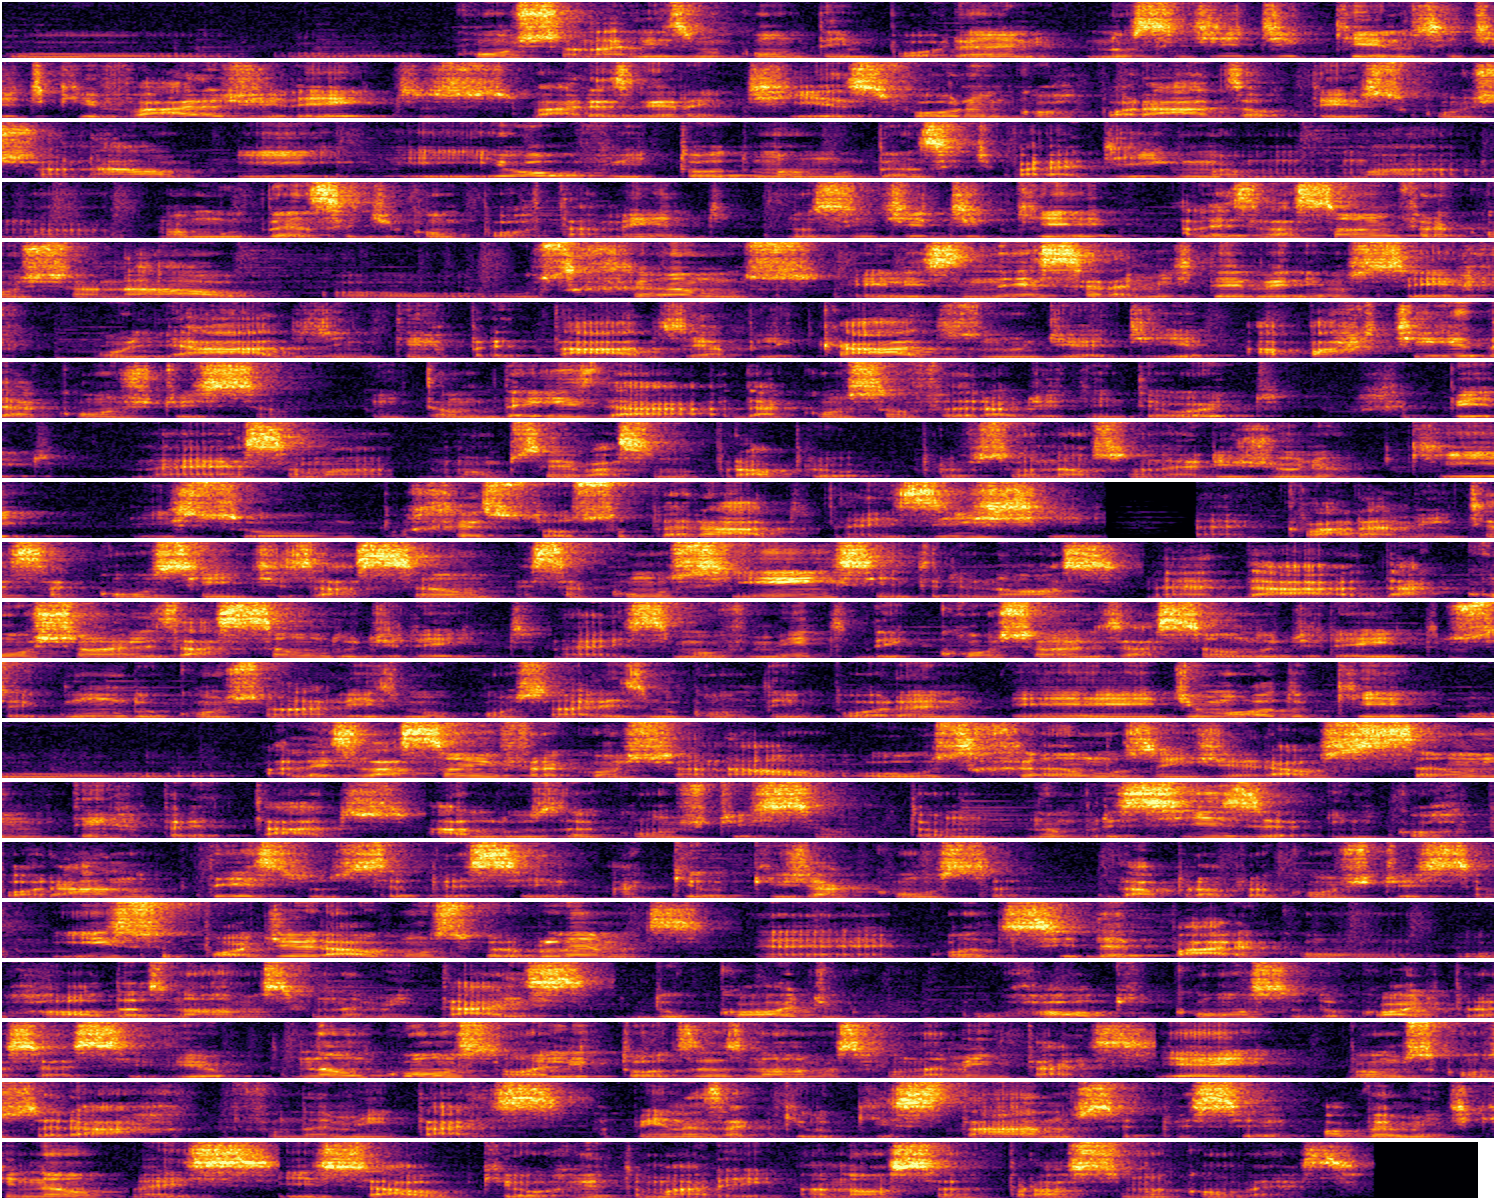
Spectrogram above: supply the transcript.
o, o constitucionalismo contemporâneo, no sentido de que? No sentido de que vários direitos, várias garantias foram incorporados ao texto constitucional e, e houve toda uma mudança de paradigma, uma, uma, uma, mudança de comportamento, no sentido de que a legislação infraconstitucional ou os ramos, eles necessariamente deveriam ser olhados, interpretados e aplicados no dia a dia a partir da Constituição. Então, desde a da Constituição Federal de 88, repito, né, essa é uma, uma observação do próprio professor Nelson Nery Jr., que isso restou superado. Né? Existe né, claramente essa conscientização, essa consciência entre nós né, da, da constitucionalização do direito, né, esse movimento de constitucionalização do direito, o segundo constitucionalismo, o constitucionalismo contemporâneo, de modo que o, a legislação infraconstitucional ou os ramos em geral são interpretados à luz da Constituição. Então, não precisa incorporar no texto do CPC aquilo que já consta da própria Constituição. E isso pode gerar alguns problemas. É, quando se depara com o rol das normas fundamentais do Código, o rol que consta do Código de Processo Civil, não constam ali todas as normas fundamentais. E aí, vamos considerar fundamentais apenas aquilo que está no CPC? Obviamente que não, mas isso é algo que eu retomarei na nossa próxima conversa.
